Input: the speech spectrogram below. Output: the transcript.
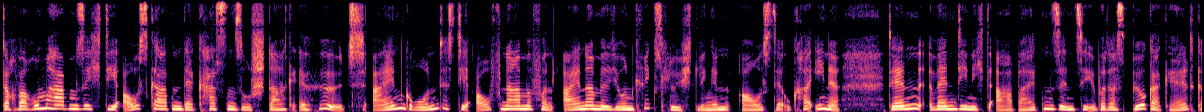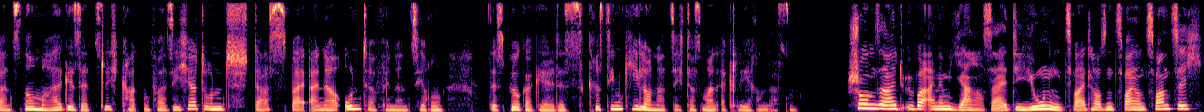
Doch warum haben sich die Ausgaben der Kassen so stark erhöht? Ein Grund ist die Aufnahme von einer Million Kriegsflüchtlingen aus der Ukraine. Denn wenn die nicht arbeiten, sind sie über das Bürgergeld ganz normal gesetzlich krankenversichert und das bei einer einer Unterfinanzierung des Bürgergeldes. Christine Kielon hat sich das mal erklären lassen. Schon seit über einem Jahr, seit Juni 2022,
